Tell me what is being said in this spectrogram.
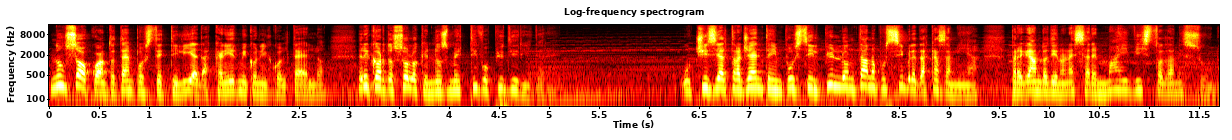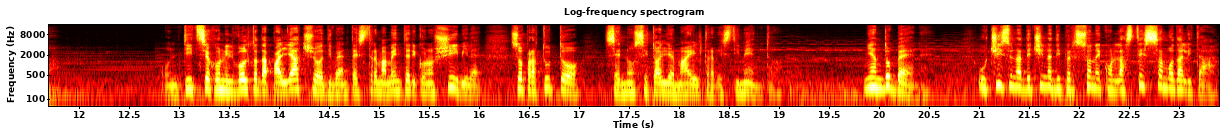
Non so quanto tempo stetti lì ad accanirmi con il coltello, ricordo solo che non smettevo più di ridere. Uccisi altra gente in posti il più lontano possibile da casa mia, pregando di non essere mai visto da nessuno. Un tizio con il volto da pagliaccio diventa estremamente riconoscibile, soprattutto se non si toglie mai il travestimento. Mi andò bene. Uccisi una decina di persone con la stessa modalità.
